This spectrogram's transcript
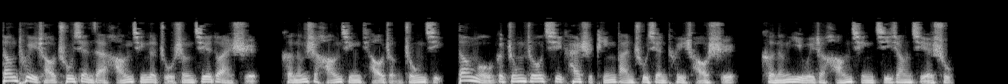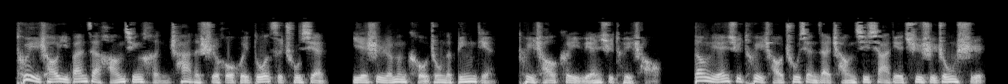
当退潮出现在行情的主升阶段时，可能是行情调整中继；当某个中周期开始频繁出现退潮时，可能意味着行情即将结束。退潮一般在行情很差的时候会多次出现，也是人们口中的冰点。退潮可以连续退潮，当连续退潮出现在长期下跌趋势中时，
